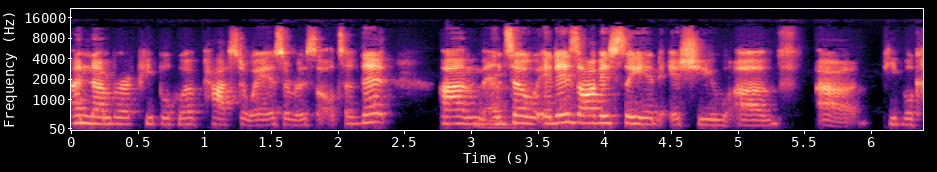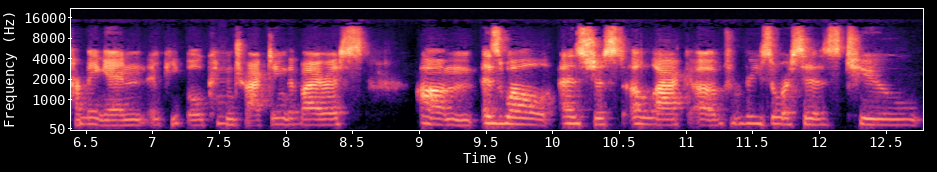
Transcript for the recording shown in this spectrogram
a number of people who have passed away as a result of it. Um. And so it is obviously an issue of uh, people coming in and people contracting the virus, um, as well as just a lack of resources to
